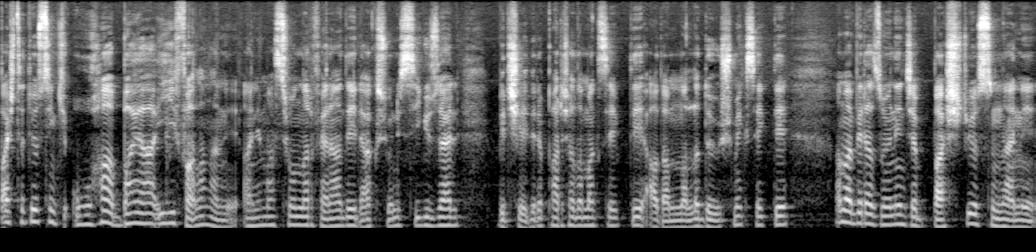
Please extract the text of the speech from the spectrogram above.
Başta diyorsun ki oha bayağı iyi falan hani animasyonlar fena değil, aksiyonisti güzel, bir şeyleri parçalamak zevkli, adamlarla dövüşmek zevkli. Ama biraz oynayınca başlıyorsun hani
